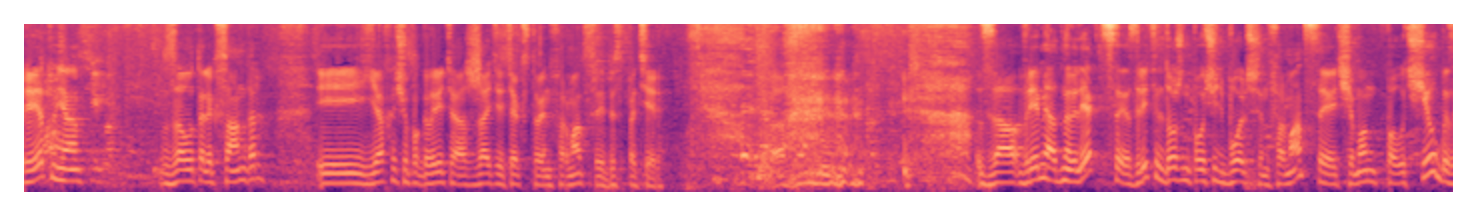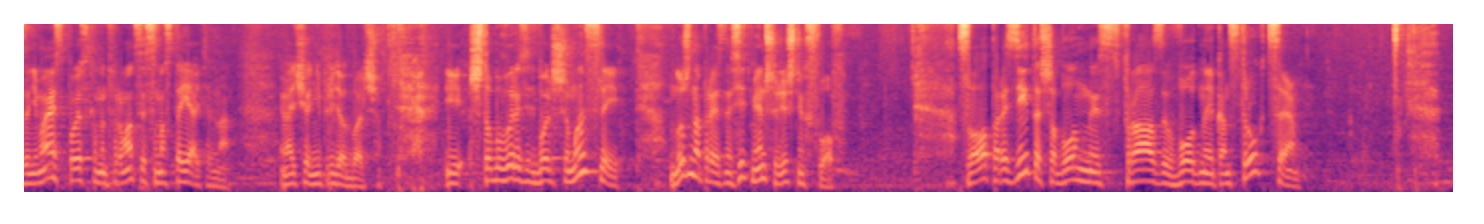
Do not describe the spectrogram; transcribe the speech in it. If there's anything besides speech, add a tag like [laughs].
Привет, меня зовут Александр, и я хочу поговорить о сжатии текстовой информации без потерь. [laughs] За время одной лекции зритель должен получить больше информации, чем он получил бы, занимаясь поиском информации самостоятельно. Иначе он не придет больше. И чтобы выразить больше мыслей, нужно произносить меньше лишних слов. Слова-паразиты, шаблонные фразы, вводные конструкции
